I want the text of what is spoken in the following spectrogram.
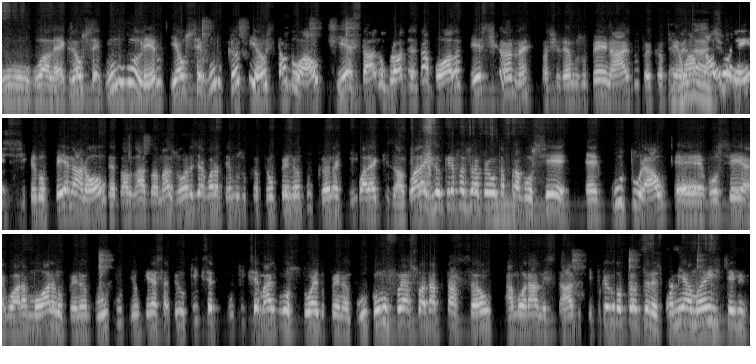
o, o, Alex é o segundo goleiro e é o segundo campeão estadual e está no Brothers da Bola este ano, né? Nós tivemos o Bernardo, foi campeão é amazonense pelo Penarol, né, do lado do Amazonas, e agora temos o campeão pernambucano aqui, o Alex Alto. O Alex, eu queria fazer uma pergunta para você é, cultural. É, você agora mora no Pernambuco e eu queria saber o que, que, você, o que, que você mais gostou aí do Pernambuco, como foi a sua adaptação a morar no estado e por que eu estou perguntando isso? A minha mãe esteve,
